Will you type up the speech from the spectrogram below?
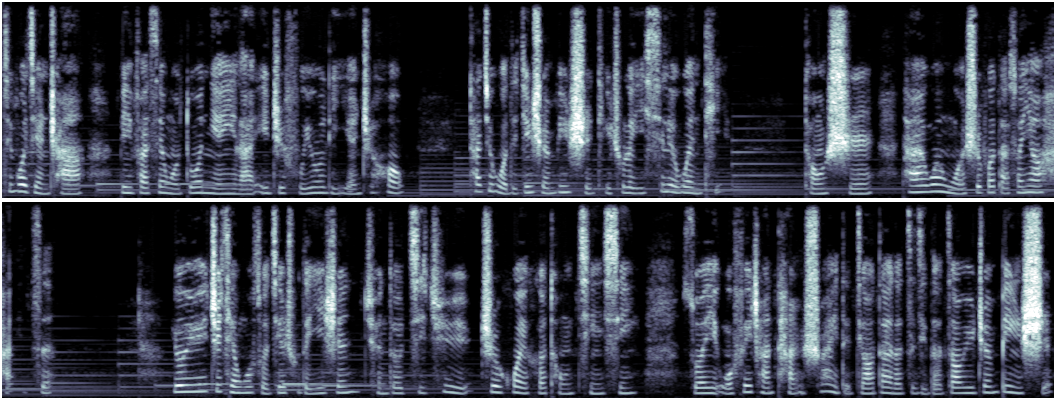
经过检查，并发现我多年以来一直服用锂盐之后，他就我的精神病史提出了一系列问题。同时，他还问我是否打算要孩子。由于之前我所接触的医生全都极具智慧和同情心，所以我非常坦率地交代了自己的躁郁症病史，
